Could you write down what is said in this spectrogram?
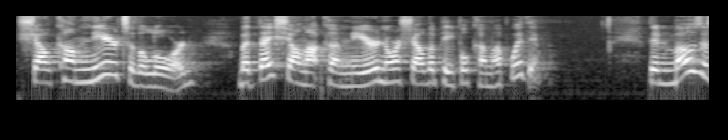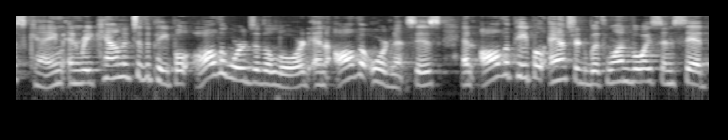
shall come near to the Lord, but they shall not come near, nor shall the people come up with him. Then Moses came and recounted to the people all the words of the Lord and all the ordinances, and all the people answered with one voice and said,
